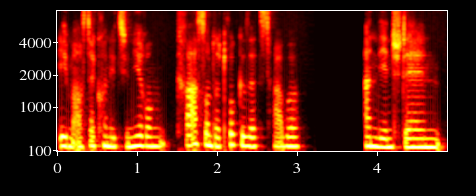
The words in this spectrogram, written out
eben aus der Konditionierung krass unter Druck gesetzt habe, an den Stellen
